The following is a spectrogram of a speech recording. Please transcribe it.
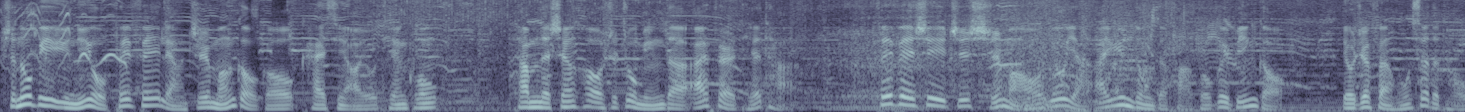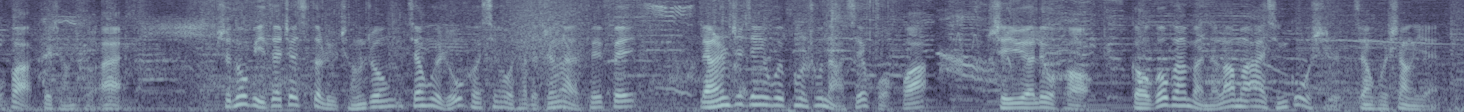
史努比与女友菲菲两只萌狗狗开心遨游天空，他们的身后是著名的埃菲尔铁塔。菲菲是一只时髦、优雅、爱运动的法国贵宾狗，有着粉红色的头发，非常可爱。史努比在这次的旅程中将会如何邂逅他的真爱菲菲？两人之间又会碰出哪些火花？十一月六号。狗狗版本的浪漫爱情故事将会上演。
